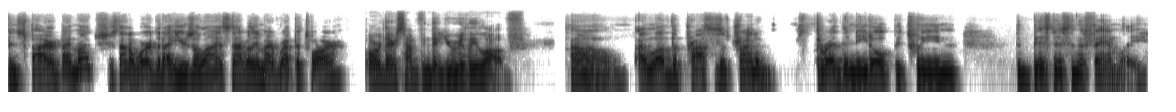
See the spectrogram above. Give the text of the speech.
inspired by much. It's not a word that I use a lot. It's not really my repertoire. Or there's something that you really love. Oh, I love the process of trying to thread the needle between the business and the family.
